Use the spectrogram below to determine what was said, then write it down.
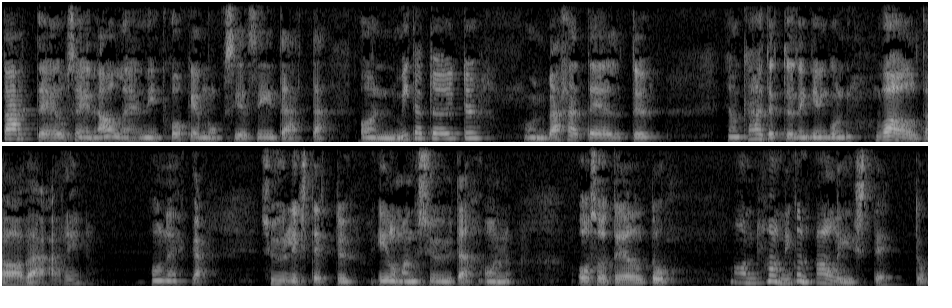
tarvitsee usein alleen niitä kokemuksia siitä, että on mitätöity, on vähätelty ja on käytetty jotenkin niin kuin valtaa väärin. On ehkä syyllistetty ilman syytä, on osoiteltu, on, on niin kuin alistettu.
